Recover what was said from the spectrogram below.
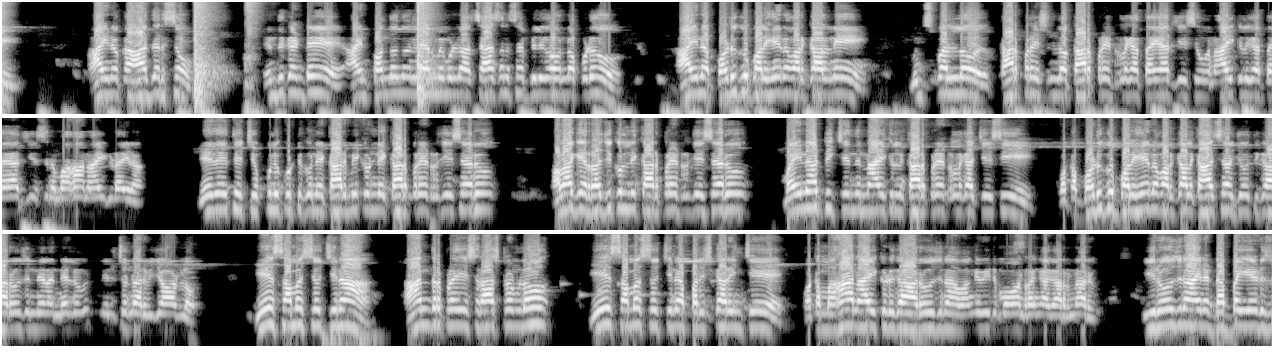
ఆయన ఒక ఆదర్శం. ఎందుకంటే ఆయన పంతొమ్మిది వందల ఎనభై మూడులో శాసనసభ్యులుగా ఉన్నప్పుడు ఆయన బడుగు బలహీన వర్గాల్ని మున్సిపల్లో కార్పొరేషన్లో కార్పొరేటర్లుగా తయారు చేసి ఒక నాయకులుగా తయారు చేసిన మహానాయకుడు ఆయన. ఏదైతే చెప్పులు కుట్టుకునే కార్మికుడిని కార్పొరేటర్ చేశారు అలాగే రజకుల్ని కార్పొరేటర్ చేశారు. మైనార్టీకి చెందిన నాయకుల్ని కార్పొరేటర్లుగా చేసి ఒక బడుగు బలహీన వర్గాలకు ఆశాజ్యోతిగా ఆ రోజు నిలు- నిల్చున్నారు విజయవాడలో. ఏ సమస్య వచ్చినా ఆంధ్రప్రదేశ్ రాష్ట్రంలో ఏ సమస్య వచ్చినా పరిష్కరించే ఒక మహానాయకుడిగా ఆ రోజున వంగవీటి మోహన్ రంగా గారు ఉన్నారు. ఈ రోజున ఆయన డెబ్బై ఏడు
